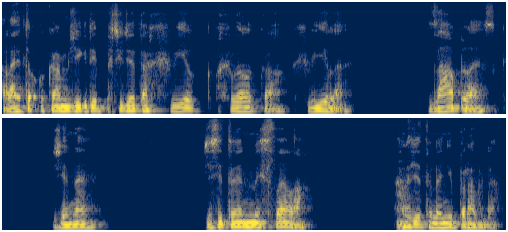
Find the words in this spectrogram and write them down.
Ale je to okamžik, kdy přijde ta chvíl, chvilka, chvíle, záblesk, že ne, že si to jen myslela, ale že to není pravda.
